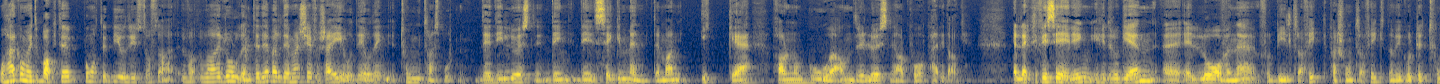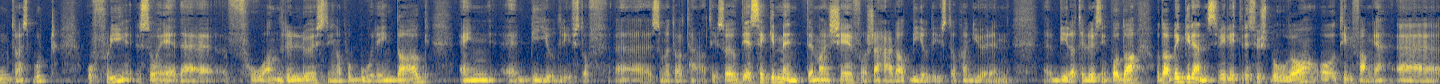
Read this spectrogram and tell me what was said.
Og Her kommer vi tilbake til på en måte biodrivstoff. da. Hva, er rollen til det? Vel, Det man ser for seg, er jo, det er jo den tungtransporten. Det er de løsning, det segmentet man ikke har noen gode andre løsninger på per i dag. Elektrifisering, hydrogen, eh, er lovende for biltrafikk, persontrafikk. Når vi går til tungtransport og fly, så er det få andre løsninger på bordet i dag enn eh, biodrivstoff eh, som et alternativ. Så er jo det segmentet man ser for seg her, da, at biodrivstoff kan gjøre en, bidra til løsning på. Og da, og da begrenser vi litt ressursbehovet også, og tilfanget.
